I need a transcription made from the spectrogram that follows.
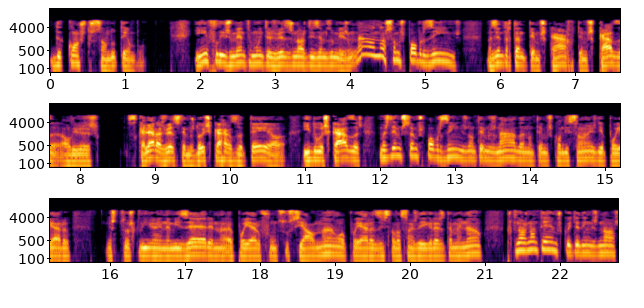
de construção do templo. E infelizmente muitas vezes nós dizemos o mesmo. Não, nós somos pobrezinhos, mas entretanto temos carro, temos casa, aliás, se calhar às vezes temos dois carros até, e duas casas, mas que somos pobrezinhos, não temos nada, não temos condições de apoiar as pessoas que vivem na miséria, apoiar o fundo social não, apoiar as instalações da igreja também não, porque nós não temos, coitadinhos de nós.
